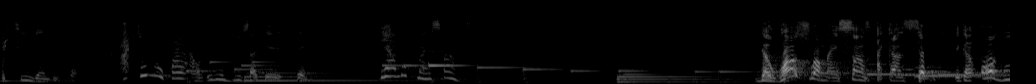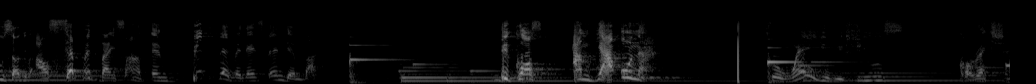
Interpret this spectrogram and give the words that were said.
beaten them before. I don't know why I would even do such a thing. They are not my sons. The ones who are my sons, I can separate, they can all do something. I'll separate my sons and beat them and then send them back. Because I'm their owner. So when you refuse correction,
